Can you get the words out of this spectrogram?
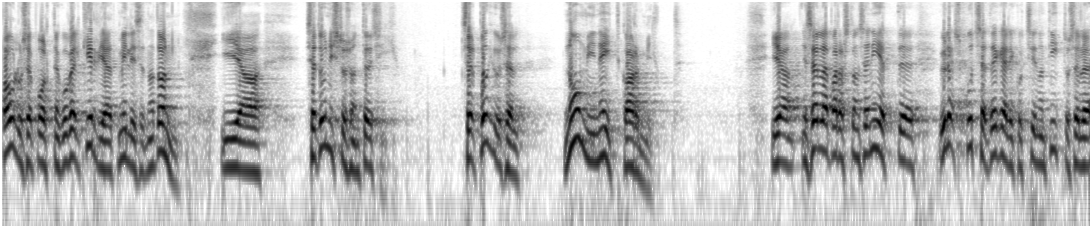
Pauluse poolt nagu veel kirja, et millised nad on. ja see tunnistus on tõsi. sel põhjusel noomi neid karmilt ja, ja sellepärast on see nii, et eh, üleskutse tegelikult siin on Tiitusele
